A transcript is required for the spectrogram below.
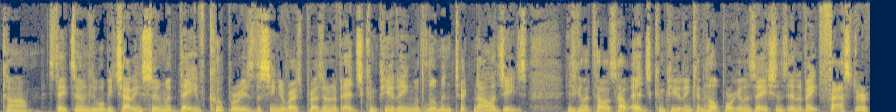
com. Stay tuned. We'll be chatting soon with Dave Cooper. He's the Senior Vice President of Edge Computing with Lumen Technologies. He's going to tell us how edge computing can help organizations innovate faster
